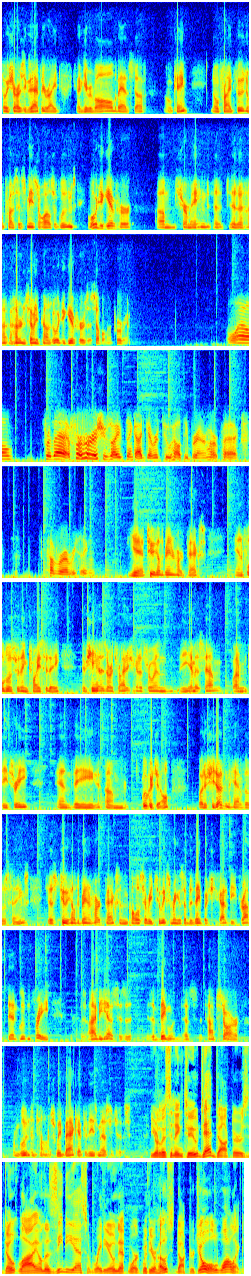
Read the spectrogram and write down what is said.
So Char is exactly right. You got to get rid of all the bad stuff. Okay no fried foods, no processed meats, no oils or glutens. What would you give her, um, Charmaine, at, at 170 pounds? What would you give her as a supplement program? Well, for that, for her issues, I think I'd give her two healthy brain and heart packs just to cover everything. Yeah, two healthy brain and heart packs, and a full dose of thing twice a day. If she has arthritis, you're going to throw in the MSM, vitamin D3, and the um, glucogel. But if she doesn't have those things, just two healthy brain and heart packs and call us every two weeks and bring us up to date. But she's got to be drop dead gluten free because IBS is a is a big one. That's the top star from gluten intolerance. We'll be back after these messages. You're listening to Dead Doctors Don't Lie on the ZBS Radio Network with your host, Dr. Joel Wallach.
